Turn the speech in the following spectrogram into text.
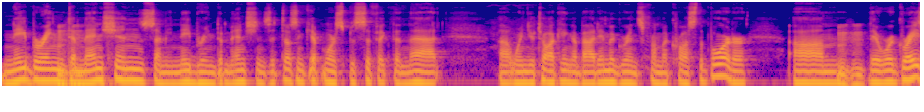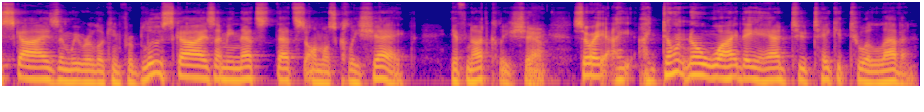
neighboring dimensions. I mean, neighboring dimensions. It doesn't get more specific than that uh, when you're talking about immigrants from across the border. Um, There were gray skies, and we were looking for blue skies. I mean, that's that's almost cliche, if not cliche. Yeah. So I, I I don't know why they had to take it to eleven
